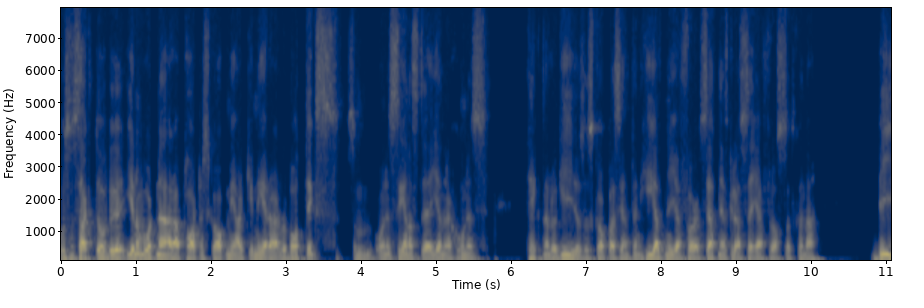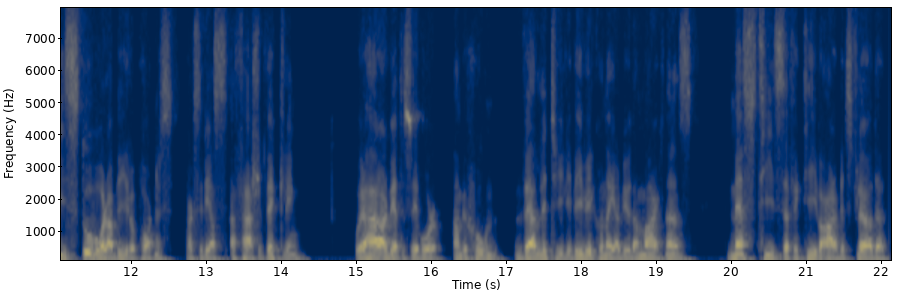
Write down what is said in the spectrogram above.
Och som sagt, då, genom vårt nära partnerskap med Arkimera Robotics, som och den senaste generationens teknologi, då, så skapas egentligen helt nya förutsättningar skulle jag säga för oss att kunna bistå våra byråpartners faktiskt i deras affärsutveckling. Och I det här arbetet så är vår ambition väldigt tydlig. Vi vill kunna erbjuda marknadens mest tidseffektiva arbetsflöde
